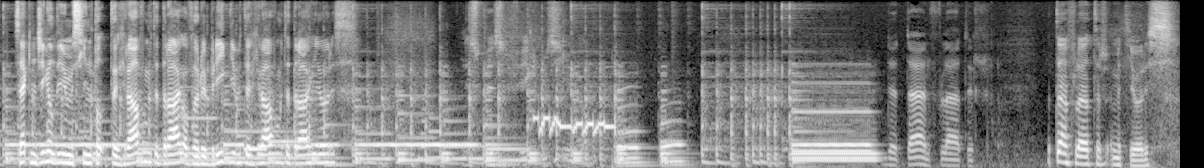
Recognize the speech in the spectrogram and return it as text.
Het eigenlijk een jingle die we misschien tot ter graven moeten dragen, of een rubriek die we ter graven moeten dragen, Joris? Niet specifiek misschien wel. De tuinfluiter. De tuinfluiter met Joris.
